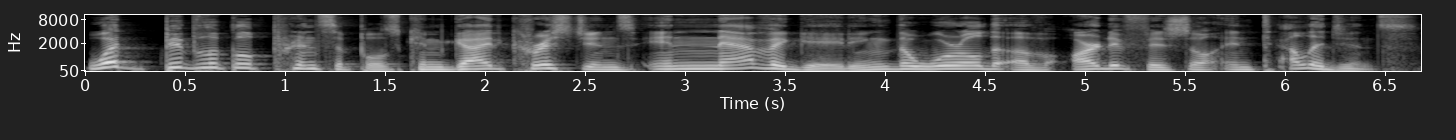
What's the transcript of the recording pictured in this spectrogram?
what biblical principles can guide Christians in navigating the world of artificial intelligence?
